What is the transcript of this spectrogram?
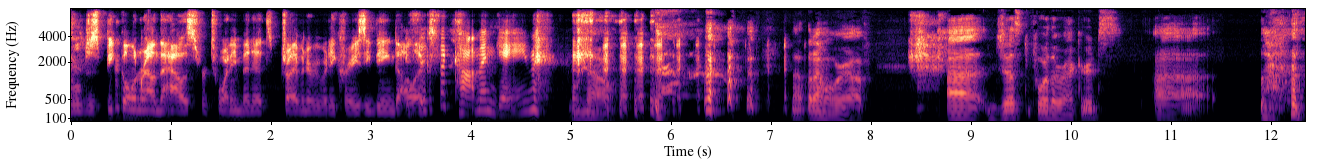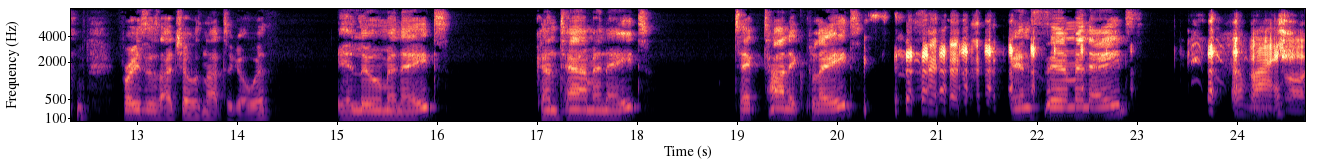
we'll just be going around the house for 20 minutes, driving everybody crazy, being Dalek. Is this a common game? No. Not that I'm aware of. Uh, just for the records, uh, phrases I chose not to go with illuminate, contaminate, tectonic plate, inseminate. Oh my. Uh,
